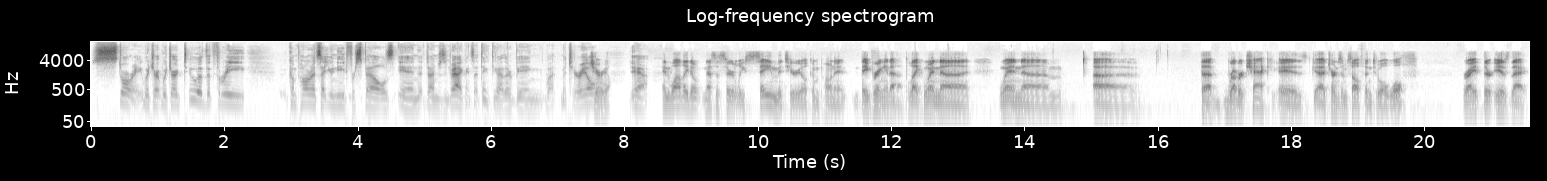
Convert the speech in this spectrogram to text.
story, which are which are two of the three components that you need for spells in Dungeons and Dragons. I think the other being what material. Material. Yeah. And while they don't necessarily say material component, they bring it up. Like when uh, when um, uh, the rubber check is uh, turns himself into a wolf, right? There is that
